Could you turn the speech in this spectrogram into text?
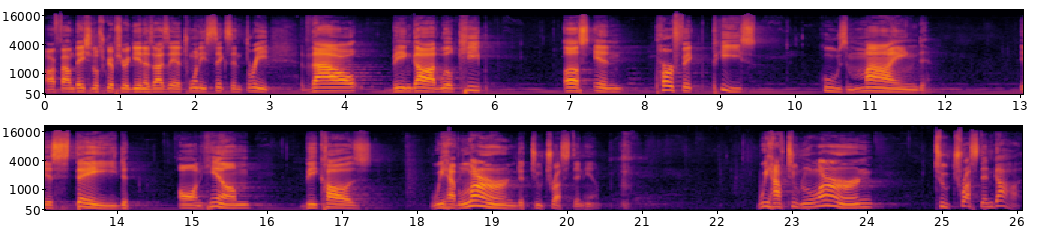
Our foundational scripture again is Isaiah 26 and 3. Thou, being God, will keep us in perfect peace whose mind is stayed on him because we have learned to trust in him. We have to learn to trust in God.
